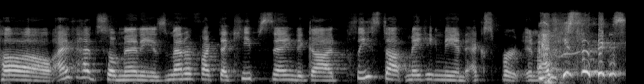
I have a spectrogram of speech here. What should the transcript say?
Oh, I've had so many. As a matter of fact, I keep saying to God, please stop making me an expert in all these things.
